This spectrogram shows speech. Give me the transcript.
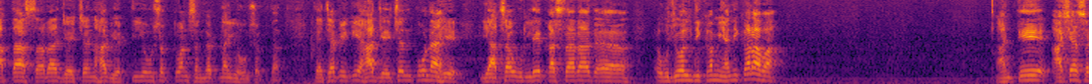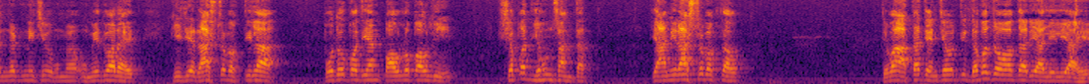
आता असणारा जयचंद हा व्यक्ती येऊ शकतो आणि संघटनाही होऊ शकतात. त्याच्यापैकी हा जयचंद कोण आहे याचा उल्लेख असणारा उज्ज्वल निकम यांनी करावा. आणि ते अशा संघटनेचे उम उमेदवार आहेत की जे राष्ट्रभक्तीला पदोपदी आणि पावलोपावली शपथ घेऊन सांगतात की आम्ही राष्ट्रभक्त आहोत. तेव्हा आता त्यांच्यावरती डबल जबाबदारी आलेली आहे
